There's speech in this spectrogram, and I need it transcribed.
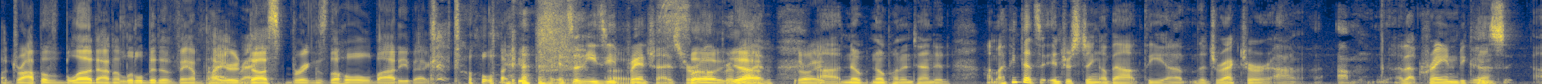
a, a drop of blood on a little bit of vampire right, right. dust brings the whole body back to life. it's an easy uh, franchise to so, revive. Yeah, right. Uh, no, no pun intended. Um, I think that's interesting about the uh, the director uh, um, about Crain because. Yeah uh,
